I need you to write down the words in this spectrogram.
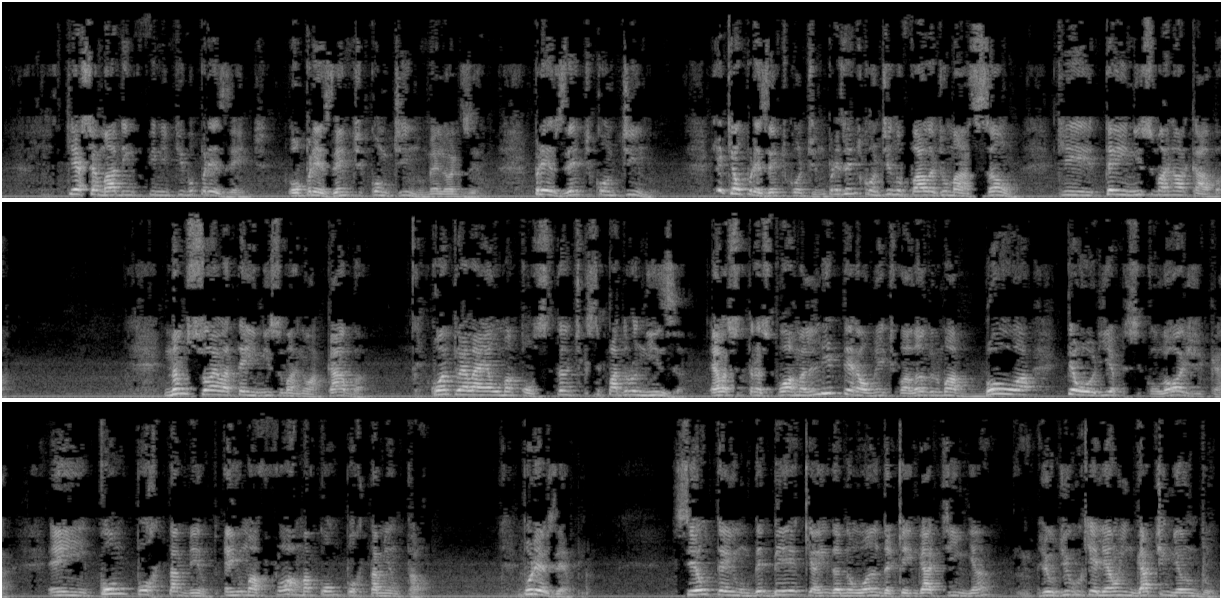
que é chamado infinitivo presente, ou presente contínuo, melhor dizendo. Presente contínuo. O que é o presente contínuo? O presente contínuo fala de uma ação que tem início, mas não acaba. Não só ela tem início, mas não acaba, quanto ela é uma constante que se padroniza. Ela se transforma, literalmente falando, numa boa teoria psicológica em comportamento, em uma forma comportamental. Por exemplo, se eu tenho um bebê que ainda não anda, que engatinha, eu digo que ele é um engatinhando.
